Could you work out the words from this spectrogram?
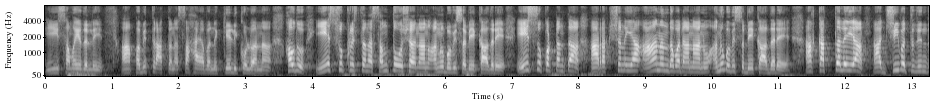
ಈ ಸಮಯದಲ್ಲಿ ಆ ಪವಿತ್ರಾತ್ಮನ ಸಹಾಯವನ್ನು ಕೇಳಿಕೊಳ್ಳೋಣ. ಹೌದು, ಏಸು ಕ್ರಿಸ್ತನ ಸಂತೋಷ ನಾನು ಅನುಭವಿಸಬೇಕಾದರೆ, ಏಸು ಕೊಟ್ಟಂಥ ಆ ರಕ್ಷಣೆಯ ಆನಂದವನ್ನು ನಾನು ಅನುಭವಿಸಬೇಕಾದರೆ, ಆ ಕತ್ತಲೆಯ, ಆ ಜೀವಿತದಿಂದ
